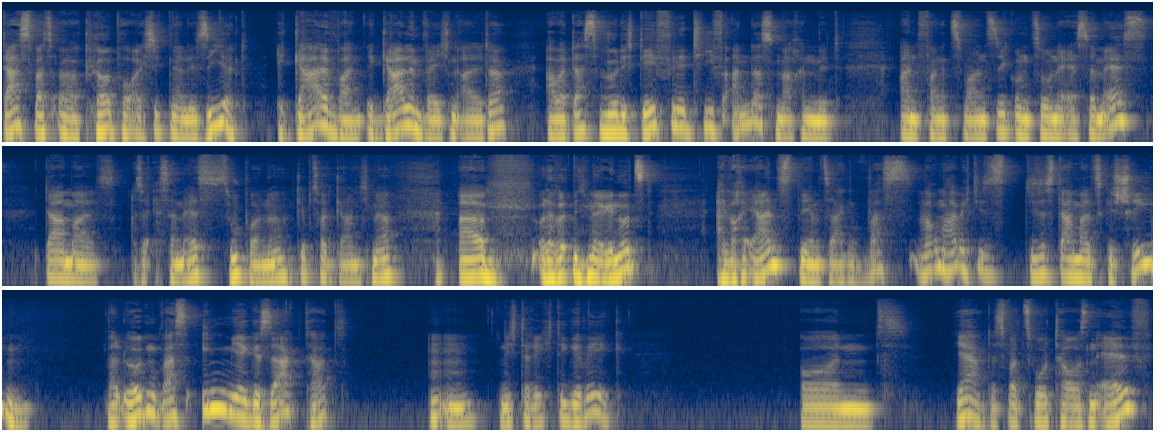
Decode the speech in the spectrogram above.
das, was euer Körper euch signalisiert. Egal wann, egal in welchem Alter. Aber das würde ich definitiv anders machen mit Anfang 20 und so eine SMS damals. Also SMS, super, ne? Gibt es heute gar nicht mehr. Ähm, oder wird nicht mehr genutzt. Einfach ernst nehmen und sagen, was, warum habe ich dieses, dieses damals geschrieben? Weil irgendwas in mir gesagt hat, N -n, nicht der richtige Weg. Und ja, das war 2011.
